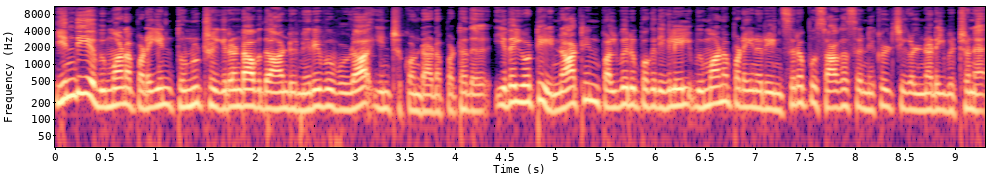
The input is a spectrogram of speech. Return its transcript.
இந்திய விமானப்படையின் தொன்னூற்றி இரண்டாவது ஆண்டு நிறைவு விழா இன்று கொண்டாடப்பட்டது. இதையொட்டி நாட்டின் பல்வேறு பகுதிகளில் விமானப்படையினரின் சிறப்பு சாகச நிகழ்ச்சிகள் நடைபெற்றன.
